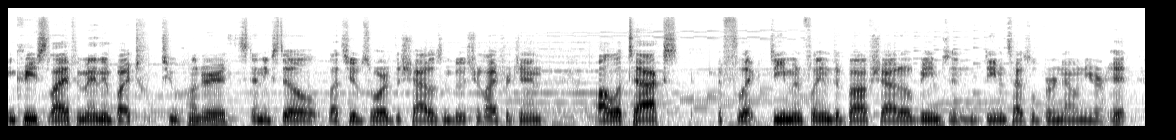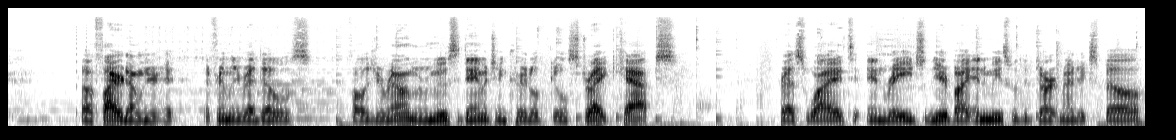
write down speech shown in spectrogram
increased life amendment by 200. Standing still lets you absorb the shadows and boost your life regen. All attacks inflict demon flame debuff, shadow beams, and demon size will burn down when you're hit. Uh, fire down when you're hit. A friendly red devil follows you around and removes the damage and critical strike caps. Press Y to enrage nearby enemies with a dark magic spell.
